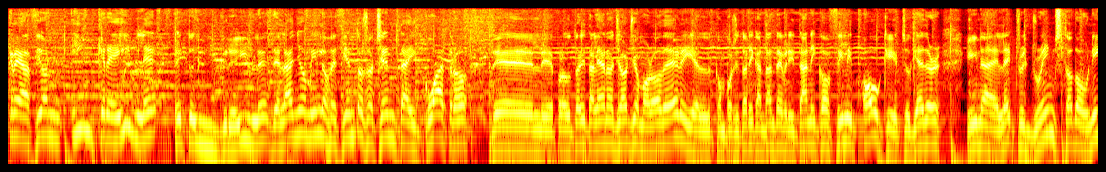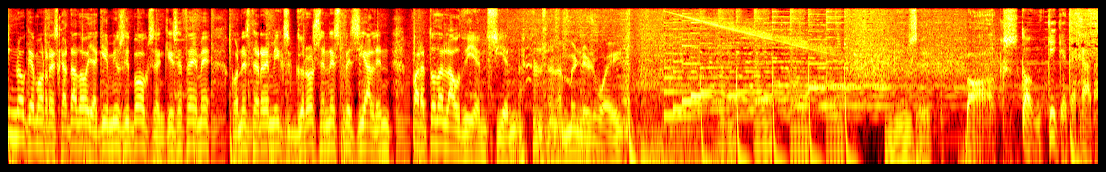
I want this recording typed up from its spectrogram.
Creación increíble, esto increíble, del año 1984 del eh, productor italiano Giorgio Moroder y el compositor y cantante británico Philip Oakey, Together in a Electric Dreams, todo un himno que hemos rescatado hoy aquí en Music Box en Kiss FM con este remix Grossen Specialen para toda la audiencia. Music Box con Quique Tejada.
